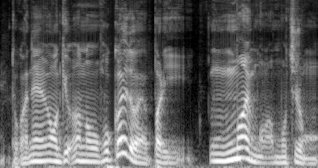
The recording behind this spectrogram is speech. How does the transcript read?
い。とかね、まあ、あの北海道はやっぱりうまいものはもちろん。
